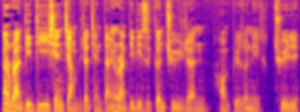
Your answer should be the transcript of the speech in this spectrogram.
那软滴滴先讲比较简单，因为软滴滴是根据人哈，比如说你去。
